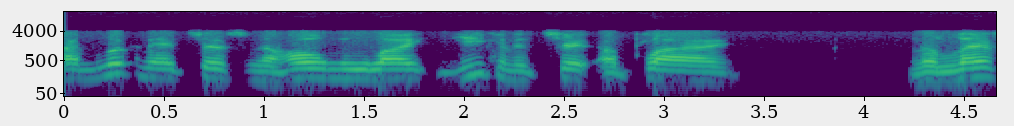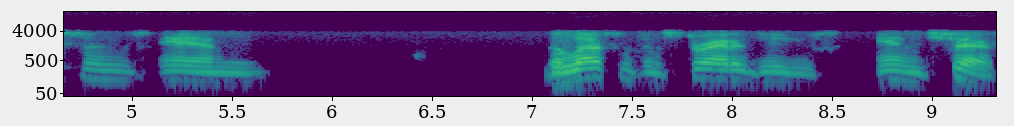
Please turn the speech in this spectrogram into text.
I'm looking at chess in a whole new light. You can ach- apply the lessons in the lessons and strategies in chess.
